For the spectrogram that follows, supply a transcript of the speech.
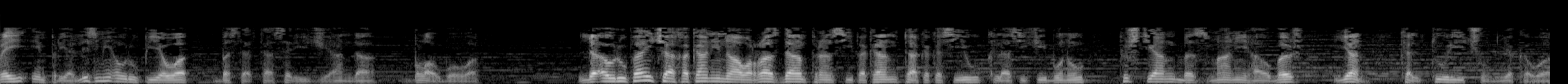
ڕێی ئیمپریالیزمی ئەوروپییەوە بە سەرتاسەری جیهاندا بڵاو بۆوە. لە ئەوروپای چاخەکانی ناوەڕاستدا پرەنسیپەکان تاکەکەسی و کلاسیکی بوون و پشتیان بە زمانی هاوبەش یان کەلتوری چوون یەکەوە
